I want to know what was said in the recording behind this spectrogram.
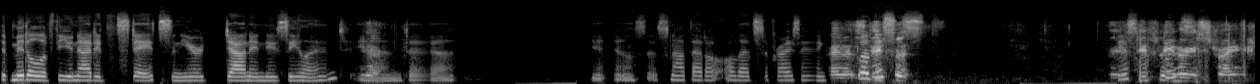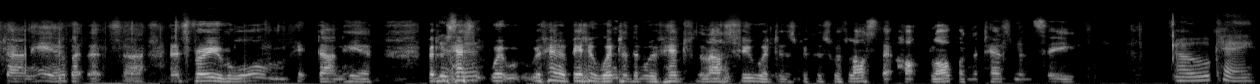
the middle of the United States, and you're down in New Zealand, Yeah. and uh, you know, so it's not that all, all that surprising. and it's, Well, this is it's yes, definitely please. very strange down here, but it's uh, it's very warm down here. But it hasn't. We, we've had a better winter than we've had for the last few winters because we've lost that hot blob on the Tasman Sea. Okay.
